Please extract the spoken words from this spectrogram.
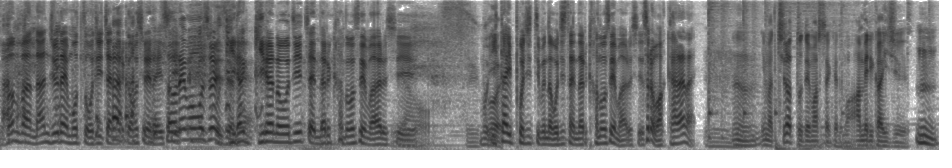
バンバン何十台持つおじいちゃんになるかもしれないしそれも面白いですよね。ギラギラのおじいちゃんになる可能性もあるしもう痛い、いポジティブなおじさんになる可能性もあるしそれは分からない。うん。うん。今ちらっと出ましたけどもアメリカ移住。うん、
